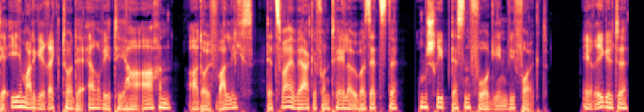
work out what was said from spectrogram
Der ehemalige Rektor der RWTH Aachen, Adolf Wallichs, der zwei Werke von Taylor übersetzte, umschrieb dessen Vorgehen wie folgt. Er regelte,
